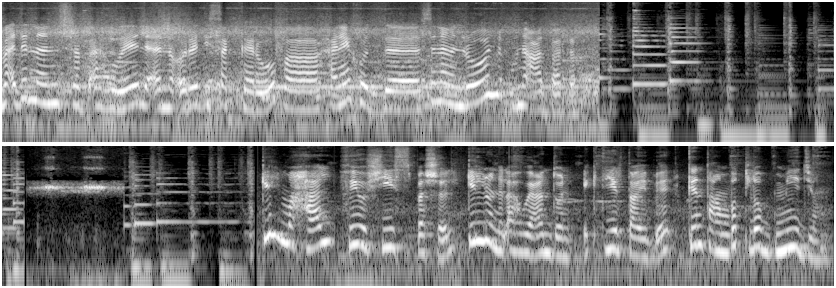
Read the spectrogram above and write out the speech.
ما قدرنا نشرب قهوة لأنه already سكروا فحناخد cinnamon roll ونقعد برا. كل محل فيه شي special كلهم القهوة عندهم كتير طيبة كنت عم بطلب medium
